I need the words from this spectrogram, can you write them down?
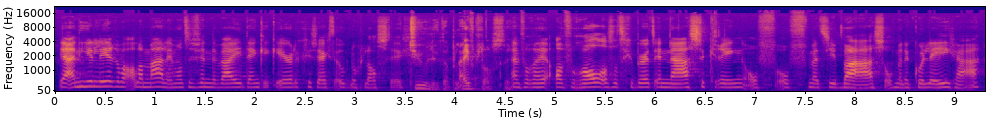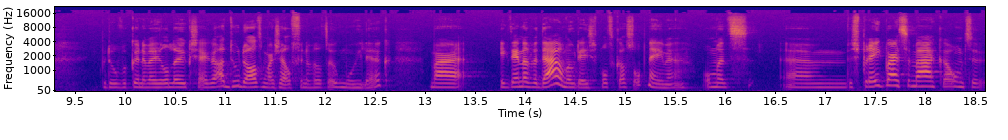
Ja, en hier leren we allemaal in. Want dat vinden wij, denk ik eerlijk gezegd, ook nog lastig. Tuurlijk, dat blijft lastig. En vooral, vooral als het gebeurt in naaste kring of, of met je baas of met een collega. Ik bedoel, we kunnen wel heel leuk zeggen, ah, doe dat, maar zelf vinden we dat ook moeilijk. Maar ik denk dat we daarom ook deze podcast opnemen. Om het ehm, bespreekbaar te maken, om te,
